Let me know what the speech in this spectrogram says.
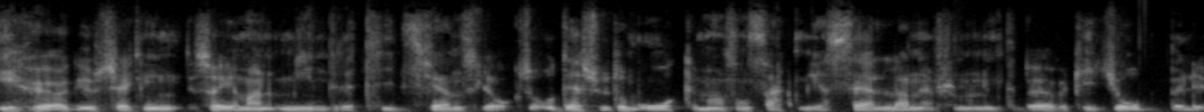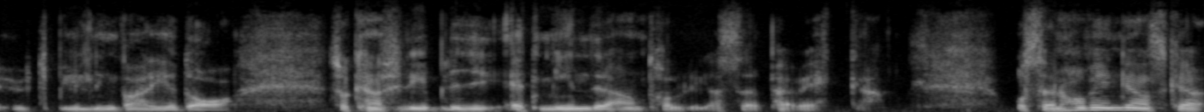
i hög utsträckning så är man mindre tidskänslig också och dessutom åker man som sagt mer sällan eftersom man inte behöver till jobb eller utbildning varje dag så kanske det blir ett mindre antal resor per vecka. Och sen har vi en ganska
